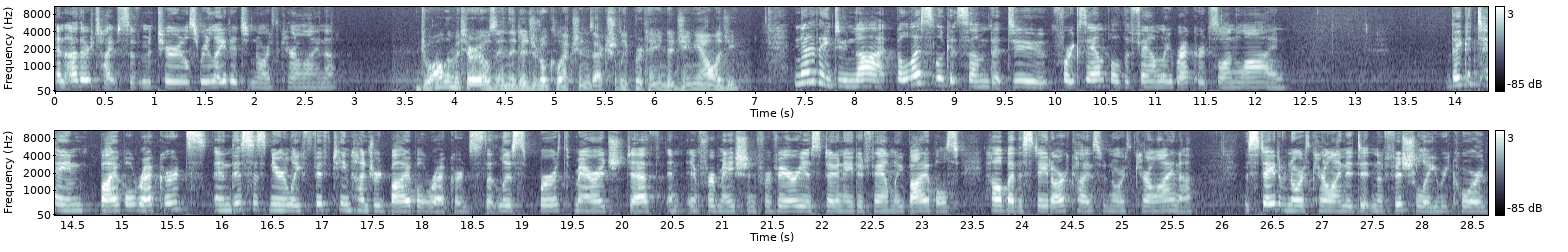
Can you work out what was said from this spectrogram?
and other types of materials related to North Carolina. Do all the materials in the digital collections actually pertain to genealogy? No, they do not, but let's look at some that do. For example, the family records online. They contain Bible records, and this is nearly 1,500 Bible records that list birth, marriage, death, and information for various donated family Bibles held by the State Archives of North Carolina. The state of North Carolina didn't officially record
